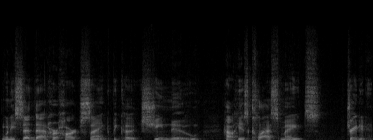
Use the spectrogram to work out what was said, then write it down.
When he said that, her heart sank because she knew how his classmates treated him.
